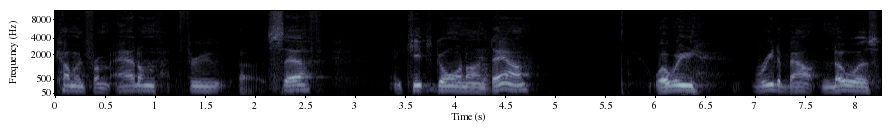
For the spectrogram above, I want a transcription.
coming from Adam through uh, Seth and keeps going on down, where we read about Noah's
